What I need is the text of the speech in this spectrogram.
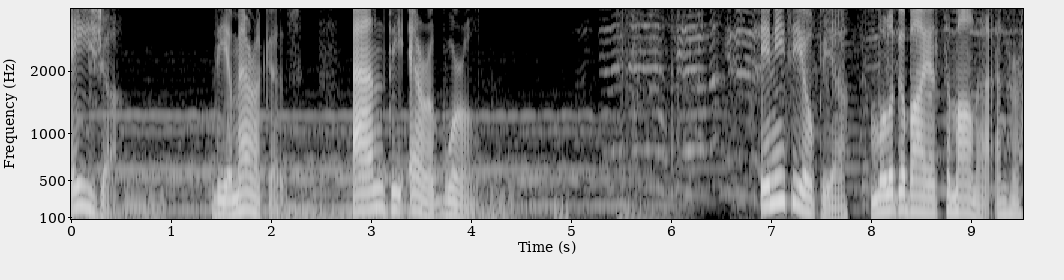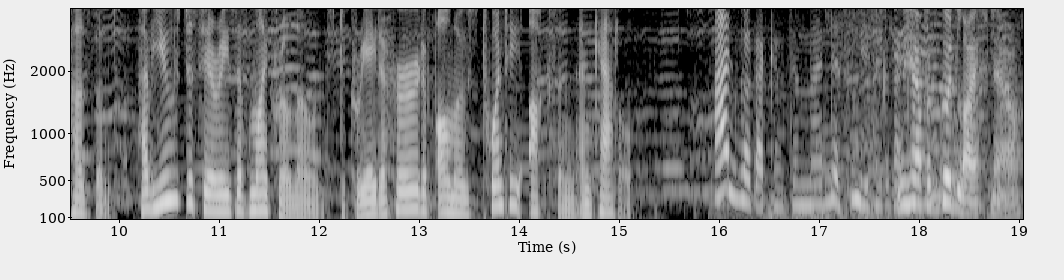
Asia, the Americas, and the Arab world. In Ethiopia, Mulugabaya Samana and her husband have used a series of microloans to create a herd of almost 20 oxen and cattle. We have a good life now.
